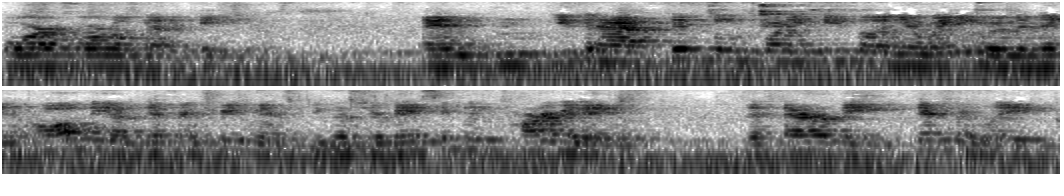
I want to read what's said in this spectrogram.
or oral medications. And you can have 15, 20 people in your waiting room and they can all be on different treatments because you're basically targeting the therapy differently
